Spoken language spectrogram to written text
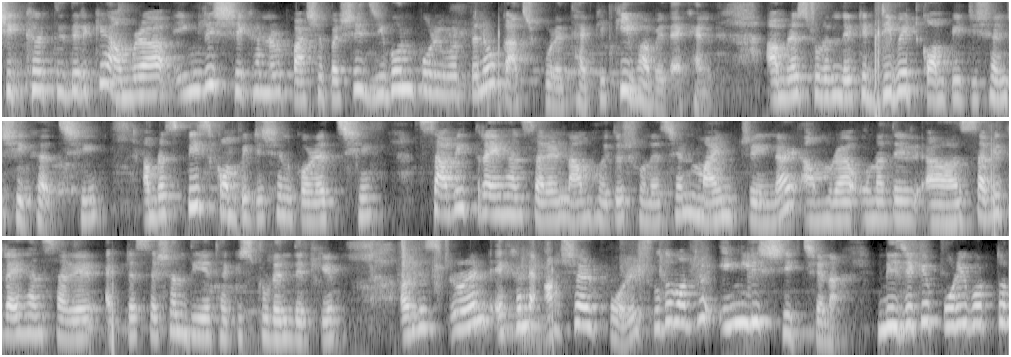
শিক্ষার্থীদেরকে আমরা ইংলিশ শেখানোর পাশাপাশি জীবন পরিবর্তনেও কাজ করে থাকি। কীভাবে দেখেন? আমরা স্টুডেন্টদেরকে ডিবেট কম্পিটিশন শেখাচ্ছি, আমরা স্পিচ কম্পিটিশন করাচ্ছি। সাবিত রাইহান স্যারের নাম হয়তো শুনেছেন মাইন্ড ট্রেনার আমরা ওনাদের সাবিত রাইহান স্যারের একটা সেশন দিয়ে থাকি স্টুডেন্টদেরকে অর্থাৎ স্টুডেন্ট এখানে আসার পরে শুধুমাত্র ইংলিশ শিখছে না, নিজেকে পরিবর্তন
